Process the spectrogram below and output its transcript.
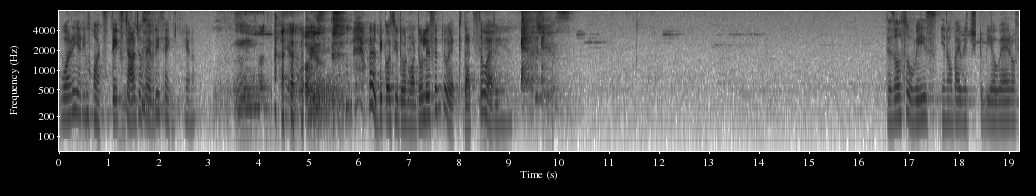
worry anymore. It takes charge of everything, you know. Mm, yeah, well, because you don't want to listen to it. That's the yeah. worry. There's also ways, you know, by which to be aware of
